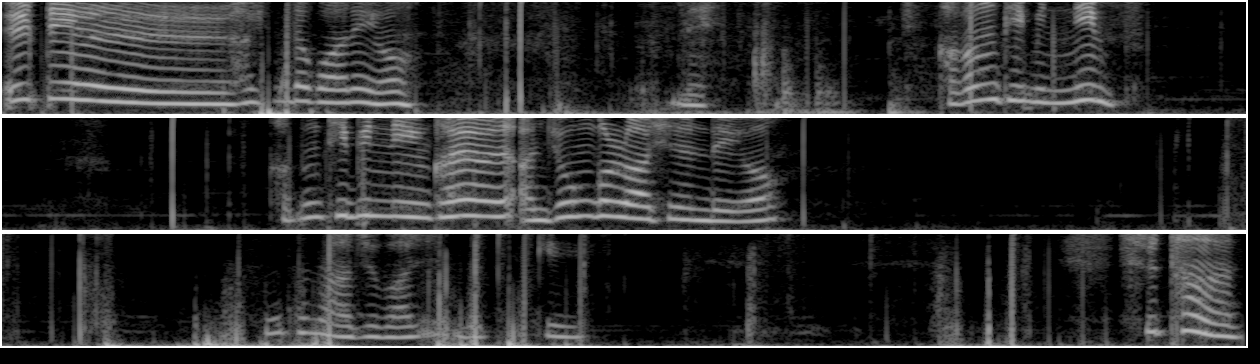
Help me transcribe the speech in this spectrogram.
1대1 하신다고 하네요. 네. 가강TV님, 가끔TV님 칼 안 좋은 걸로 하시는데요. 수류탄을 아주 맛이 못게 수류탄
